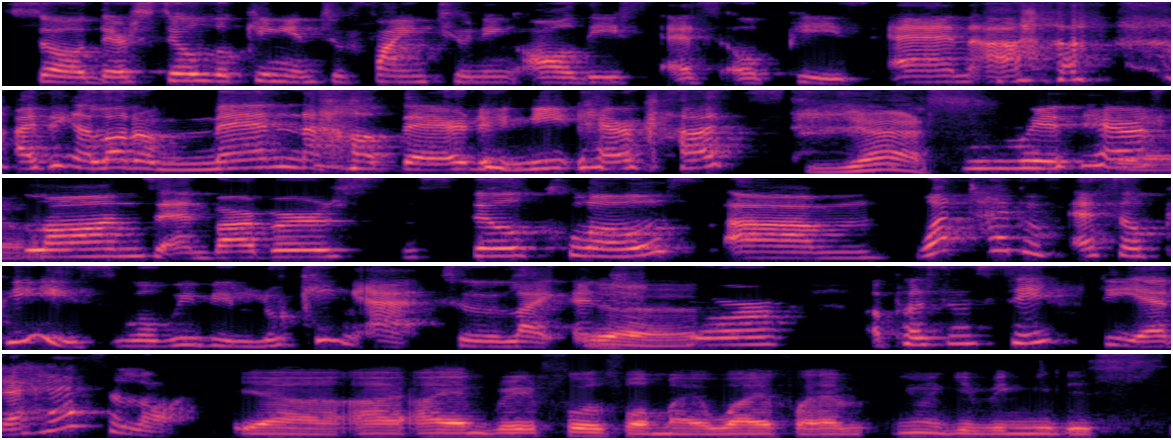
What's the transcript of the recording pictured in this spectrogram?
So they're still looking into fine tuning all these SOPs. And uh, I think a lot of men out there, they need haircuts. Yes. With hair yeah. salons and barbers still closed. Um, what type of SOPs will we be looking at to like ensure yeah. a person's safety at a hair salon? Yeah, I, I am grateful for my wife for having, you know, giving me this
